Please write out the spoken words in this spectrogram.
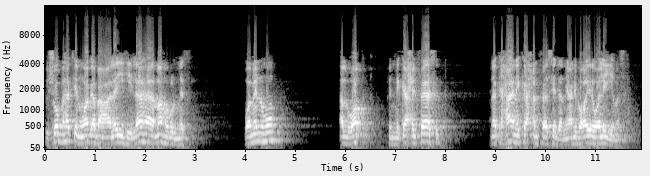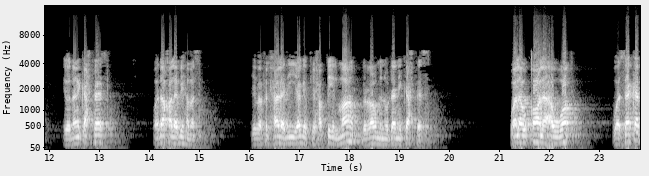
بشبهة وجب عليه لها مهر المثل. ومنه الوطء في النكاح الفاسد. نكحا نكاحا فاسدا يعني بغير ولي مثلا. يبقى ده نكاح فاسد. ودخل بها مثلا. يبقى في الحالة دي يجب في حقه المهر بالرغم إنه ده نكاح فاسد. ولو قال أو وطء وسكت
